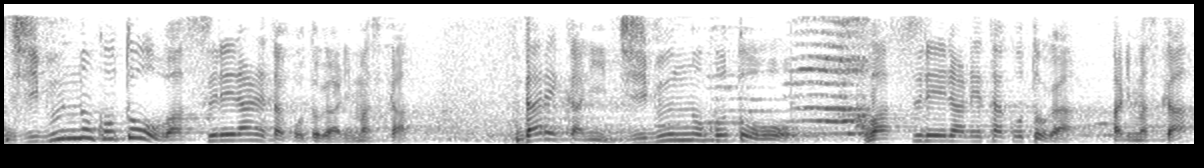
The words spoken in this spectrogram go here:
自分のことを忘れられたことがありますか？誰かに自分のことを忘れられたことがありますか？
